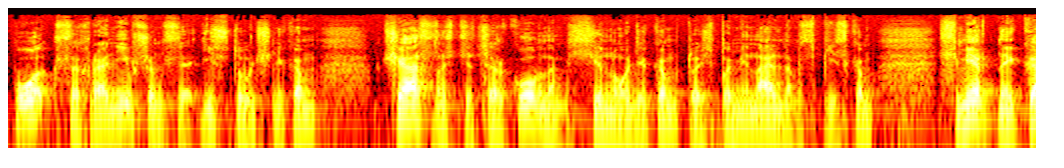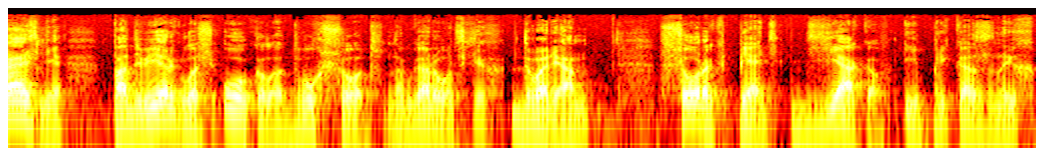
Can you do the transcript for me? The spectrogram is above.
По сохранившимся источникам, в частности церковным синодикам, то есть поминальным спискам, смертной казни подверглось около 200 новгородских дворян, 45 дьяков и приказных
